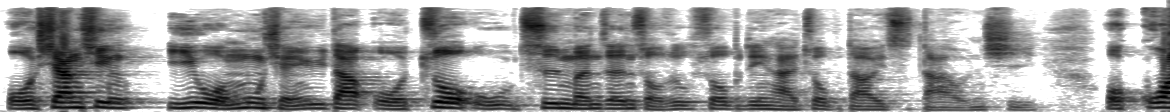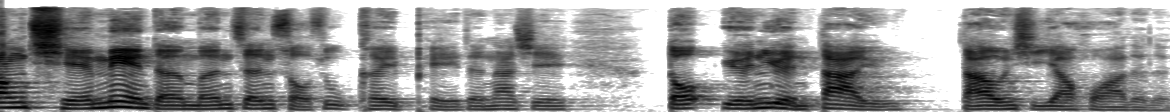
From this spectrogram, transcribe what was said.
我相信以我目前遇到，我做五次门诊手术，说不定还做不到一次达文西。我光前面的门诊手术可以赔的那些。都远远大于达文西要花的了，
